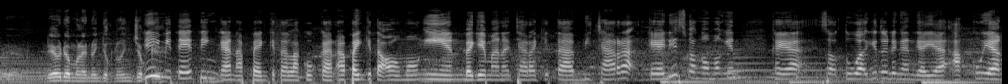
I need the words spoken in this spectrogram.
Iya, Dia udah mulai nunjuk-nunjuk Dia ya. imitating kan apa yang kita lakukan, apa yang kita omongin, bagaimana cara kita bicara. Kayak dia suka ngomongin kayak sok tua gitu dengan gaya aku yang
